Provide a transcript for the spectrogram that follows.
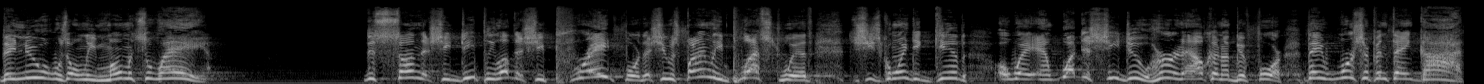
They knew it was only moments away. This son that she deeply loved, that she prayed for, that she was finally blessed with, she's going to give away. And what does she do? Her and Elkanah before. They worship and thank God.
